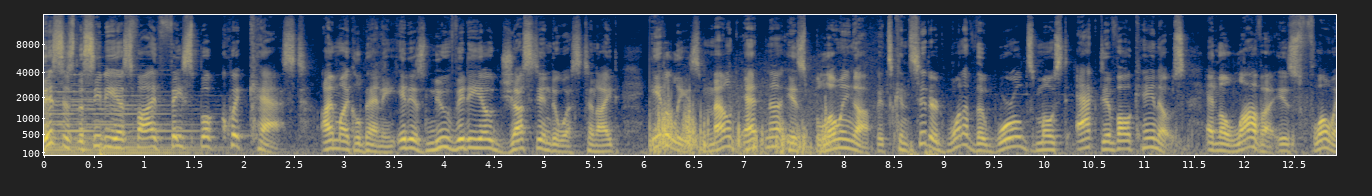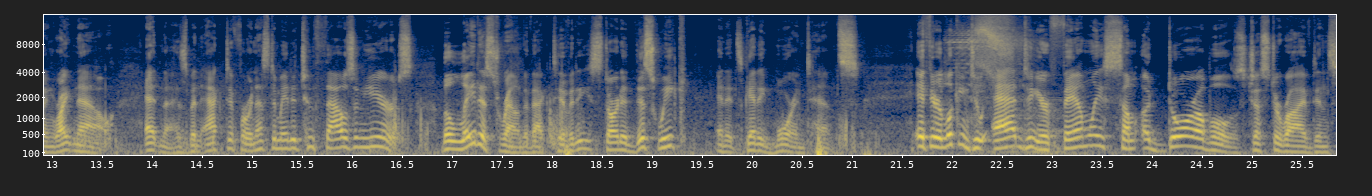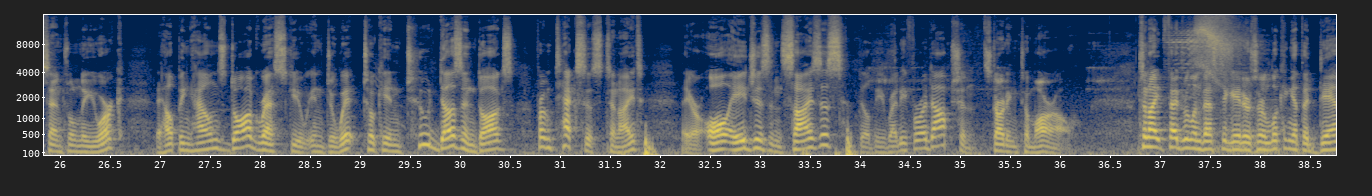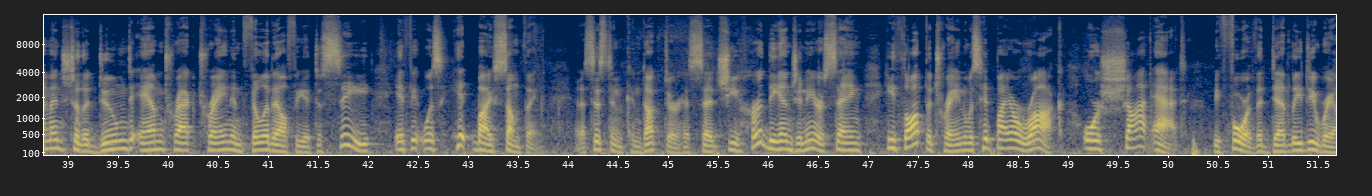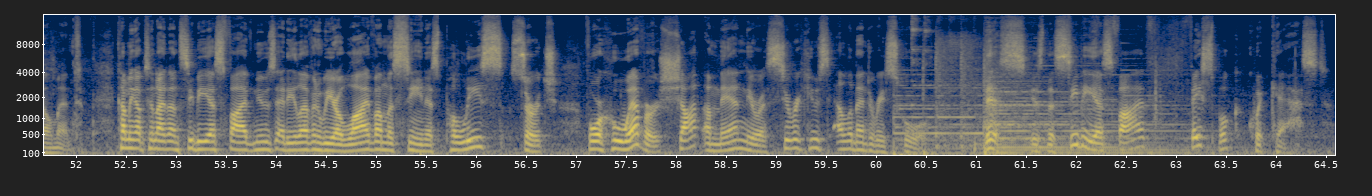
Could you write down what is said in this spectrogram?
This is the CBS 5 Facebook Quickcast. I'm Michael Benny. It is new video just into us tonight. Italy's Mount Etna is blowing up. It's considered one of the world's most active volcanoes, and the lava is flowing right now. Etna has been active for an estimated 2,000 years. The latest round of activity started this week, and it's getting more intense. If you're looking to add to your family, some adorables just arrived in central New York. The Helping Hounds Dog Rescue in DeWitt took in two dozen dogs from Texas tonight. They are all ages and sizes. They'll be ready for adoption starting tomorrow. Tonight, federal investigators are looking at the damage to the doomed Amtrak train in Philadelphia to see if it was hit by something. An assistant conductor has said she heard the engineer saying he thought the train was hit by a rock or shot at before the deadly derailment. Coming up tonight on CBS 5 News at 11, we are live on the scene as police search for whoever shot a man near a Syracuse elementary school. This is the CBS 5 Facebook Quickcast.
